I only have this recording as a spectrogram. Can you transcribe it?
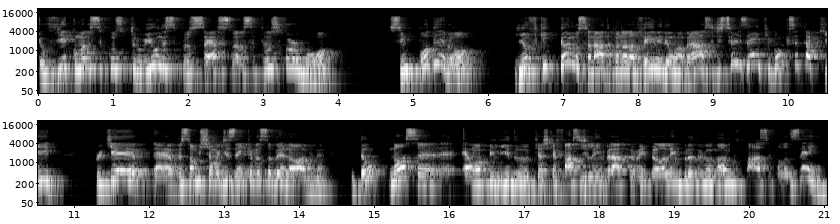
eu via como ela se construiu nesse processo, ela se transformou se empoderou. E eu fiquei tão emocionado quando ela veio e me deu um abraço e disse: Senhor Zen, que bom que você está aqui. Porque é, o pessoal me chama de Zen, que é meu sobrenome, né? Então, nossa, é, é, um apelido que acho que é fácil de lembrar também. Então, ela lembrou do meu nome fácil e falou: Zen,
